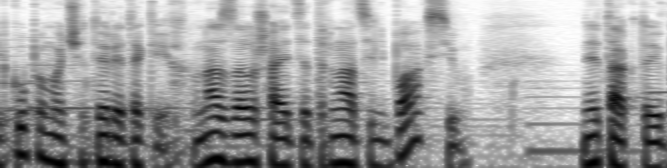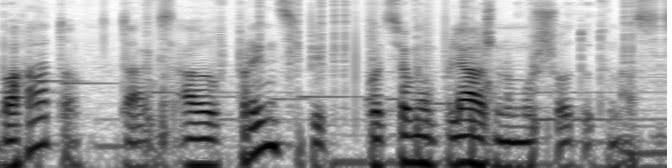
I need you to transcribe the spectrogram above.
І купимо 4 таких. У нас залишається 13 баксів. Не так то і багато. Так, але в принципі, по цьому пляжному, що тут у нас?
